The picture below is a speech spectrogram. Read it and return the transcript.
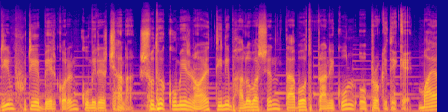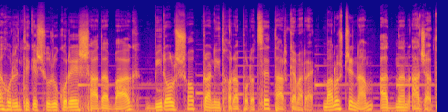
ডিম ফুটিয়ে বের করেন কুমিরের ছানা। শুধু কুমির নয়, তিনি ভালোবাসেন তাবৎ প্রাণীকুল ও প্রকৃতিকে। মায়া হরিণ থেকে শুরু করে সাদা বাঘ, বিরল সব প্রাণী ধরা পড়েছে তার ক্যামেরায়। মানুষটির নাম আদনান আজাদ।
